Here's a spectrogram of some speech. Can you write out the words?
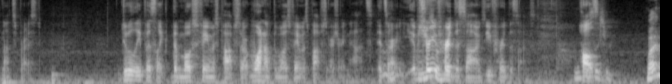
not surprised. Dua Lipa is like the most famous pop star, one of the most famous pop stars right now. It's it's Oh, alright. I'm I'm sure you've heard the songs. You've heard the songs. Halsey. What?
